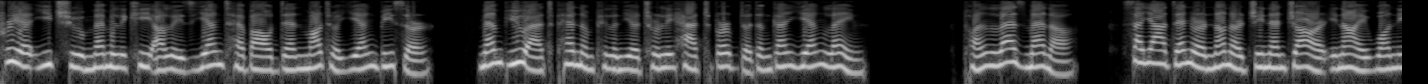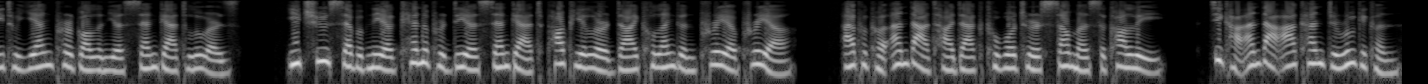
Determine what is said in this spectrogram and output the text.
Pria itu memiliki alis yang tebal dan mata yang besar. Membuat penampilannya terlihat berbeda dengan yang lain. Tuan Lesmana. Saya dengar nona jar ini wanita yang pergaulannya sangat luas. Itu sebabnya kenapa dia sangat popular di kalangan pria-pria. Apakah anda tidak khawatir sama sekali? Jika anda akan dirugikan,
